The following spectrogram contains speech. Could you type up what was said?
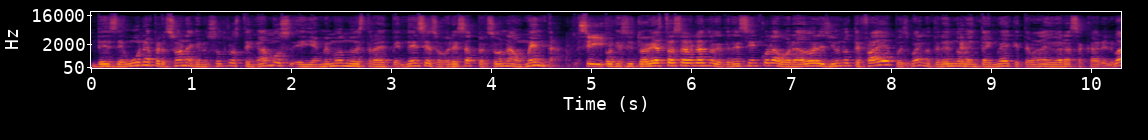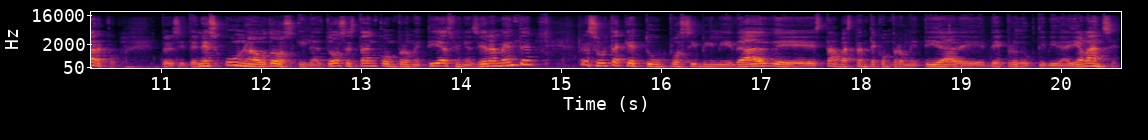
Desde una persona que nosotros tengamos, y eh, llamemos nuestra dependencia sobre esa persona, aumenta. Sí. Porque si todavía estás hablando que tenés 100 colaboradores y uno te falla, pues bueno, tenés 99 que te van a ayudar a sacar el barco. Pero si tenés una o dos y las dos están comprometidas financieramente, resulta que tu posibilidad está bastante comprometida de, de productividad y avance.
